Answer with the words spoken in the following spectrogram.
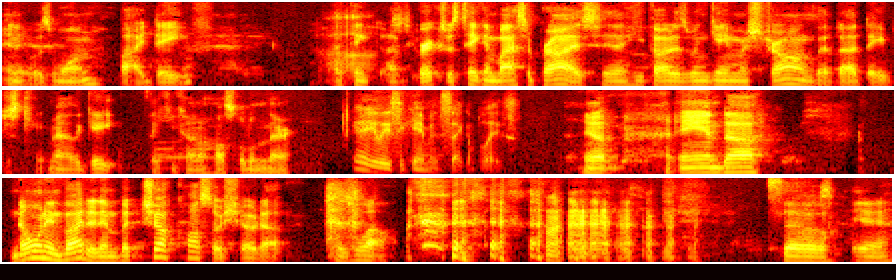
and it was won by Dave. I think uh, Bricks was taken by surprise. He thought his wing game was strong, but uh, Dave just came out of the gate. I think he kind of hustled him there. Yeah, at least he came in second place. Yep. And uh, no one invited him, but Chuck also showed up as well. so yeah,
